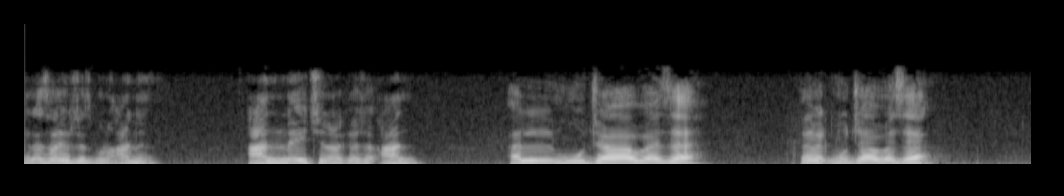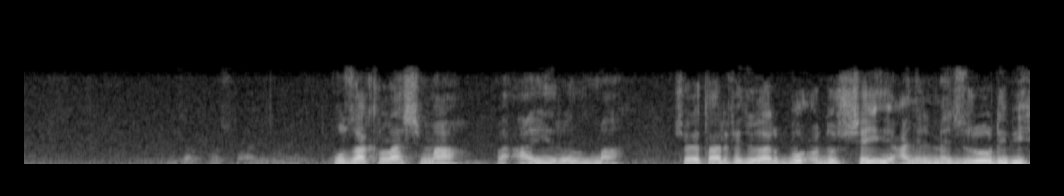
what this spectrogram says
E nasıl ayıracağız bunu anı? An ne için arkadaşlar? An el mucaveze. Ne demek mucaveze? Uzaklaşma, Uzaklaşma ve ayrılma. Şöyle tarif ediyorlar. Bu'du şey'i anil mecruri bih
